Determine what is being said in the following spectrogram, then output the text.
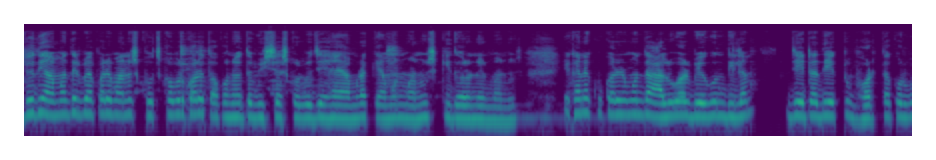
যদি আমাদের ব্যাপারে মানুষ খোঁজ খবর করে, তখন হয়তো বিশ্বাস করবে যে হ্যাঁ আমরা কেমন মানুষ, কী ধরনের মানুষ? এখানে কুকারের মধ্যে আলু আর বেগুন দিলাম। যে এটা দিয়ে একটু ভর্তা করব,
